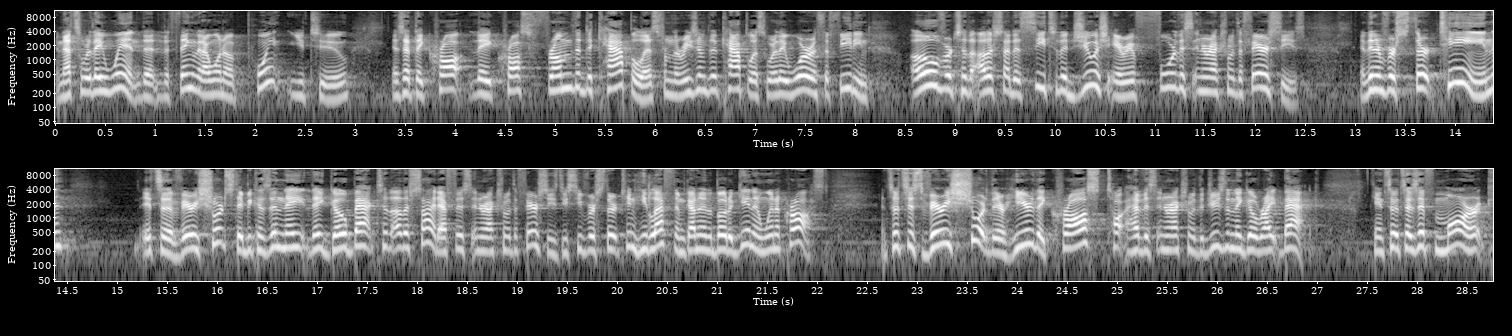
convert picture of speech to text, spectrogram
and that's where they went. The, the thing that I want to point you to is that they, cro- they crossed from the Decapolis, from the region of the Decapolis where they were at the feeding, over to the other side of the sea, to the Jewish area for this interaction with the Pharisees. And then in verse 13, it's a very short stay because then they, they go back to the other side after this interaction with the Pharisees. Do you see verse 13? He left them, got in the boat again, and went across. And so it's just very short. They're here, they cross, talk, have this interaction with the Jews, then they go right back. Okay, and so it's as if Mark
